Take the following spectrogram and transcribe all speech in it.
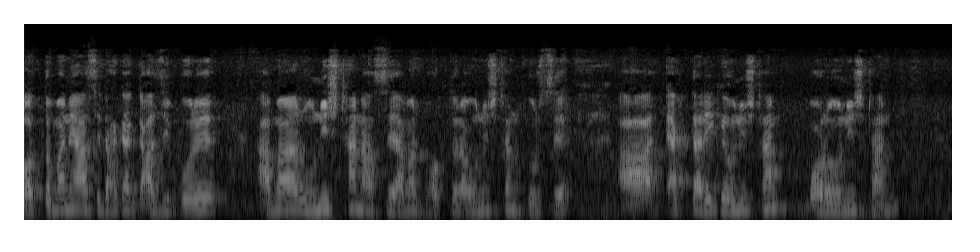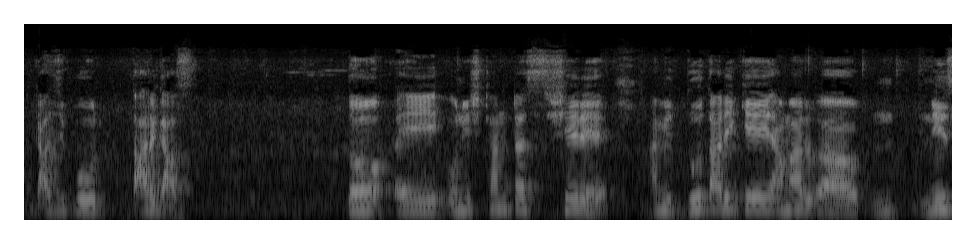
বর্তমানে আছি ঢাকা গাজীপুরে আমার অনুষ্ঠান আছে, আমার ভক্তরা অনুষ্ঠান করছে এক তারিখে অনুষ্ঠান, বড় অনুষ্ঠান, গাজীপুর তারগাছ। তো এই অনুষ্ঠানটা সেরে আমি দু তারিখে আমার নিজ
